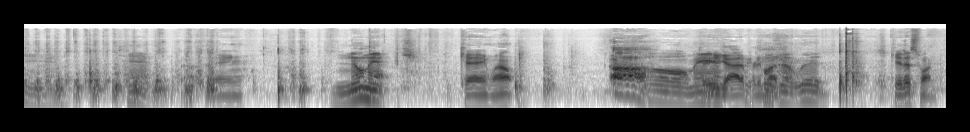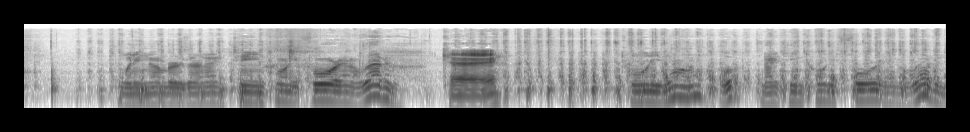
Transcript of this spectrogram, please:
and 10. Nothing. No match. Okay, well, Oh, Oh man, you got it pretty much. that lid. okay, this one. Winning numbers are 19, 24, and 11. Okay. 21. Whoop. 1924 and 11.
